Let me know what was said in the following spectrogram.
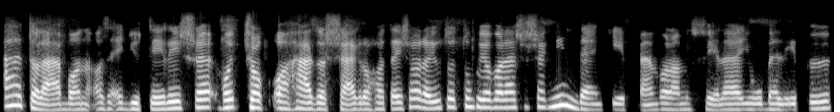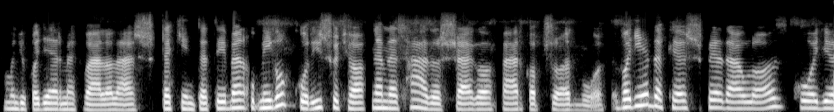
általában az együttélésre, vagy csak a házasságra szólhat-e, és arra jutottunk, hogy a vallásosság mindenképpen valamiféle jó belépő, mondjuk a gyermekvállalás tekintetében, még akkor is, hogyha nem lesz házassága párkapcsolatból. Vagy érdekes például az, hogy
